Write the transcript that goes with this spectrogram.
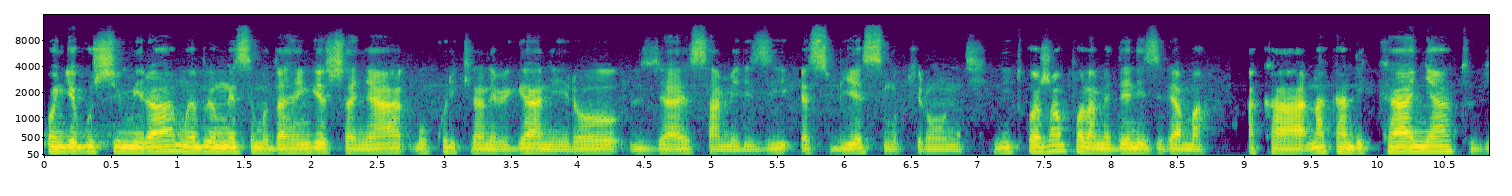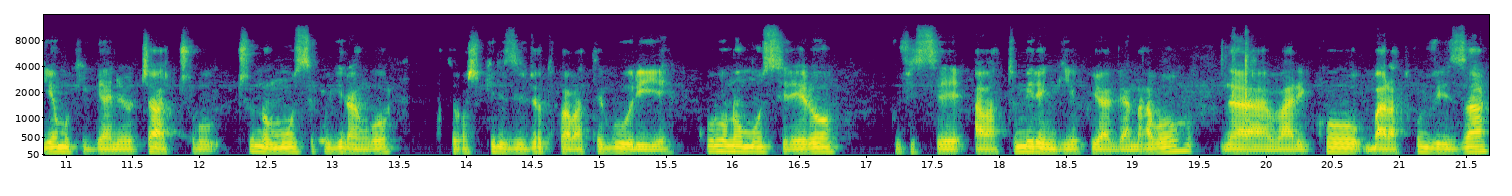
twongeye gushimira mwebwe mwese mudahengeshanya gukurikirana ibiganiro bya samirizi sbs mu kirundi. Nitwa jean paul amede nizigama n'akandi kanya tugiye mu kiganiro cacu c'uno munsi kugira ngo tubashikirize ibyo twabateguriye. Kuri uno munsi rero dufise abatumire ngiye kuyaga nabo bariko baratwumviriza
